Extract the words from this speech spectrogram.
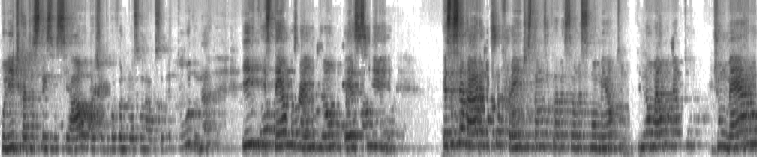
política de assistência social a partir do governo Bolsonaro, sobretudo, né? E temos aí, então, esse esse cenário à nossa frente, estamos atravessando esse momento, que não é um momento de um mero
